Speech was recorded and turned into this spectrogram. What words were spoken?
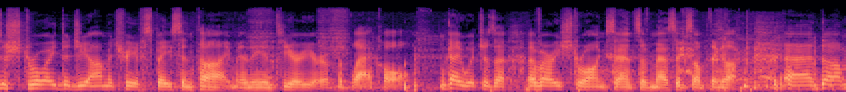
destroyed the geometry of space and time in the interior of the black hole, okay, which is a, a very strong sense of messing something up. And um,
